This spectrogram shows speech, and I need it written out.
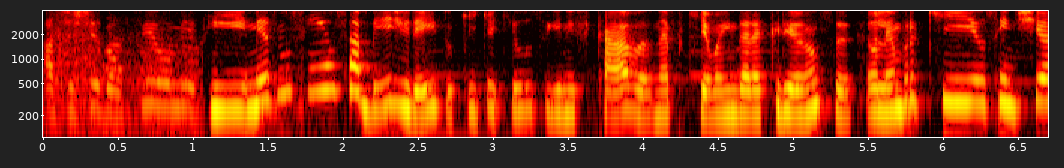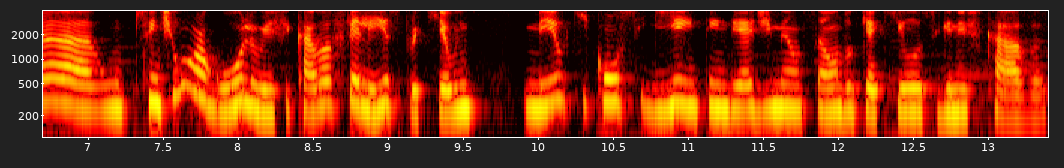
assistido ao filme. E mesmo sem eu saber direito o que, que aquilo significava, né? Porque eu ainda era criança, eu lembro que eu sentia um, sentia um orgulho e ficava feliz, porque eu meio que conseguia entender a dimensão do que aquilo significava.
